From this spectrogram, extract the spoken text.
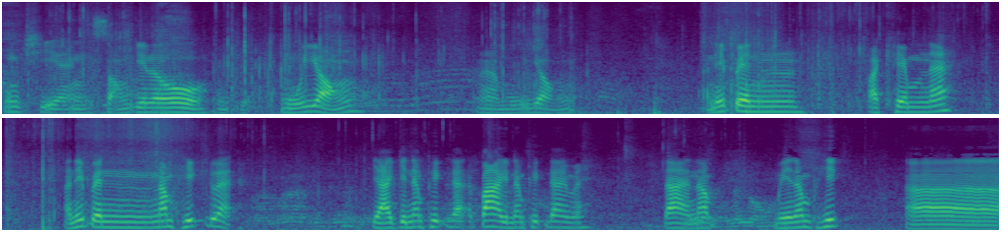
กุ้งเชียง2กิโลหมูหยองอ่าหมูหยอง อันนี้เป็นปลาเค็มนะ อันนี้เป็นน้ำพริกด้วยยายกินน้ำพริกได้ป้ากินน้ำพริกได้ไหม ได้น้ำมีน้ำพริกอ่า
